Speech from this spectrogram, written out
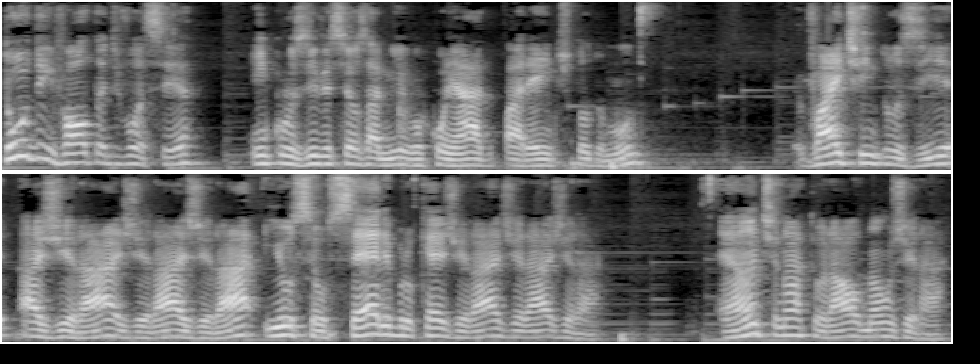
tudo em volta de você, inclusive seus amigos, cunhado, parentes, todo mundo, vai te induzir a girar, girar, girar, e o seu cérebro quer girar, girar, girar. É antinatural não girar.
